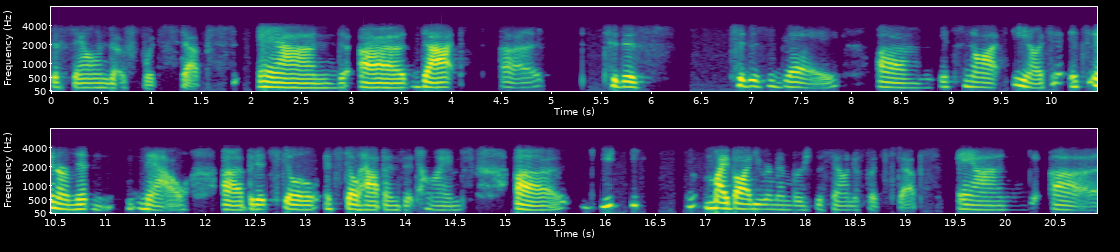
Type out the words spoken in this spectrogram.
the sound of footsteps, and uh, that uh, to this to this day, um, it's not you know it's it's intermittent now, uh, but it still it still happens at times. Uh, my body remembers the sound of footsteps, and uh,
